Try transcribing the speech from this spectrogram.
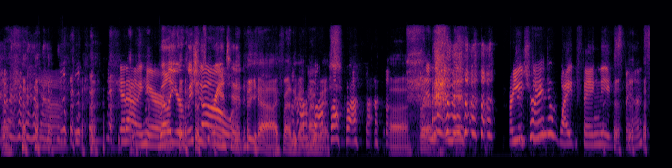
Yeah. Get out of here. well your wish is granted yeah, I finally got my wish. Uh, fair. Are you trying to white fang the expanse?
